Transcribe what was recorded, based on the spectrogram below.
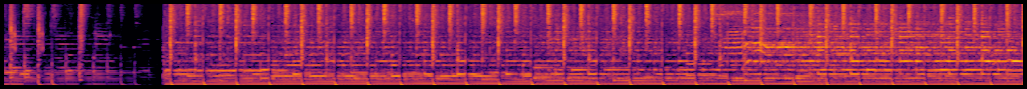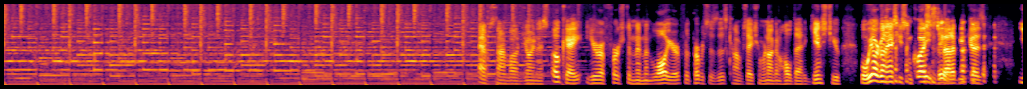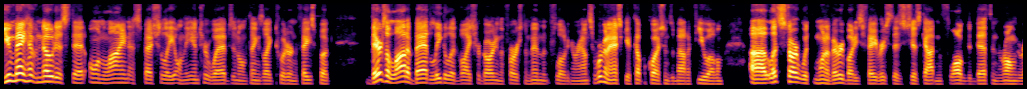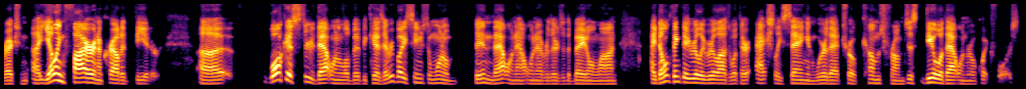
Us. Okay, you're a First Amendment lawyer. For the purposes of this conversation, we're not going to hold that against you, but we are going to ask you some questions about it because you may have noticed that online, especially on the interwebs and on things like Twitter and Facebook, there's a lot of bad legal advice regarding the First Amendment floating around. So we're going to ask you a couple questions about a few of them. Uh, let's start with one of everybody's favorites that's just gotten flogged to death in the wrong direction uh, yelling fire in a crowded theater. Uh, walk us through that one a little bit because everybody seems to want to bend that one out whenever there's a debate online. I don't think they really realize what they're actually saying and where that trope comes from. Just deal with that one real quick for us.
